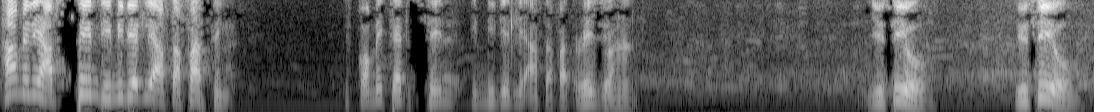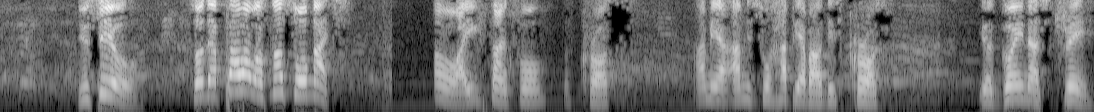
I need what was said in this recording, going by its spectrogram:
How many have sinned immediately after fasting? You committed sin immediately after fasting. Raise your hand. You see you. You see you. You see you. So the power was not so much. Oh, are you thankful? The cross. I mean, I'm so happy about this cross. You're going astray.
